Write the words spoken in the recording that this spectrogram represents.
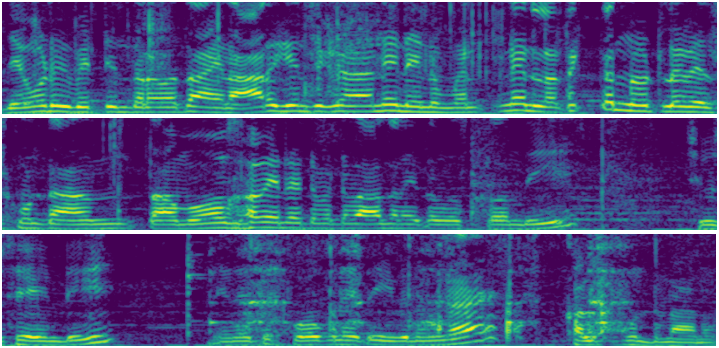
దేవుడికి పెట్టిన తర్వాత ఆయన ఆరగించగానే నేను వెంటనే లటక్క నోట్లో వేసుకుంటా. అంత అమోఘమైనటువంటి వాసన అయితే వస్తుంది. చూసేయండి. నేనైతే పోపునైతే ఈ విధంగా కలుపుకుంటున్నాను.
